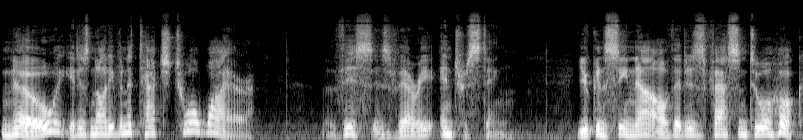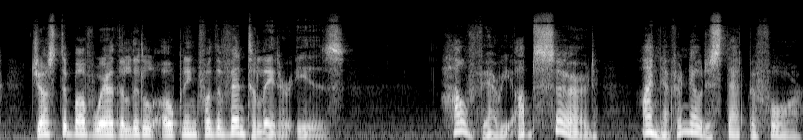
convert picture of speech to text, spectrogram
"No, it is not even attached to a wire. This is very interesting. You can see now that it is fastened to a hook, just above where the little opening for the ventilator is." "How very absurd! I never noticed that before."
